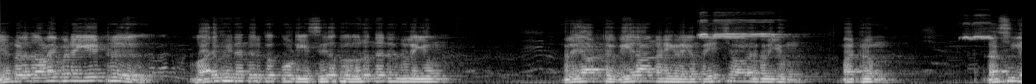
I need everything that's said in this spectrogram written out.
எங்களது அழைப்பினை ஏற்று வருகை தந்திருக்கக்கூடிய சிறப்பு விருந்தினர்களையும் விளையாட்டு வீராங்கனைகளையும் பயிற்சியாளர்களையும் மற்றும் ரசிக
